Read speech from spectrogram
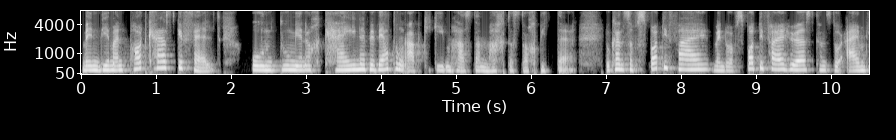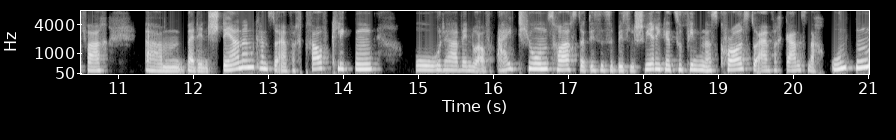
Wenn dir mein Podcast gefällt und du mir noch keine Bewertung abgegeben hast, dann mach das doch bitte. Du kannst auf Spotify, wenn du auf Spotify hörst, kannst du einfach ähm, bei den Sternen kannst du einfach draufklicken oder wenn du auf iTunes horchst, dort ist es ein bisschen schwieriger zu finden, da scrollst du einfach ganz nach unten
